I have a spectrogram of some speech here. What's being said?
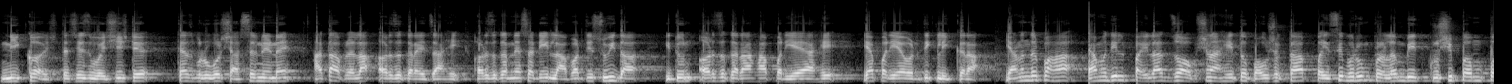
निकष तसेच वैशिष्ट्य त्याचबरोबर शासन निर्णय. आता आपल्याला अर्ज करायचा आहे. अर्ज करण्यासाठी लाभार्थी सुविधा इथून अर्ज करा हा पर्याय आहे. या पर्यायावरती क्लिक करा. यानंतर पहा यामधील पहिला जो ऑप्शन आहे तो पाहू शकता. पैसे भरून प्रलंबित कृषी पंप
